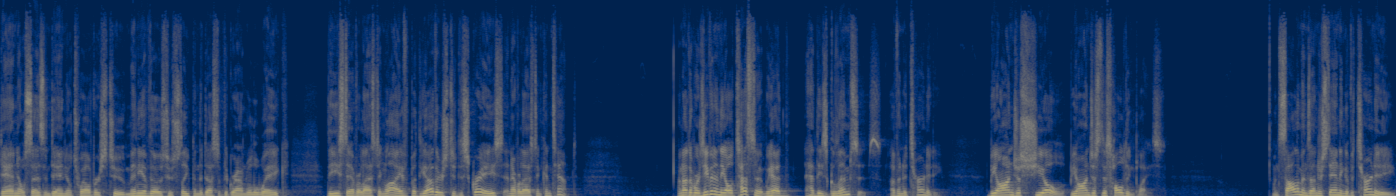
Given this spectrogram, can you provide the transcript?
Daniel says in Daniel 12, verse 2 Many of those who sleep in the dust of the ground will awake these to everlasting life, but the others to disgrace and everlasting contempt. In other words, even in the Old Testament, we had, had these glimpses of an eternity beyond just Sheol, beyond just this holding place. And Solomon's understanding of eternity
